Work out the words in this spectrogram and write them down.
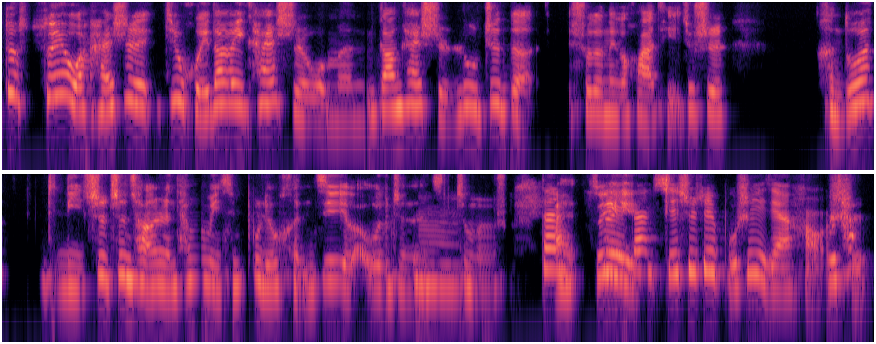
对，所以我还是就回到一开始我们刚开始录制的说的那个话题，就是很多理智正常人，他们已经不留痕迹了，我只能这么说。但所以，但其实这不是一件好事。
